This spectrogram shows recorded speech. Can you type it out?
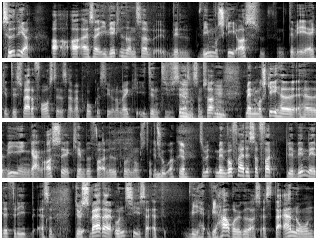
tidligere. Og, og, og altså i virkeligheden, så vil vi måske også, det ved jeg ikke, det er svært at forestille sig at være progressiv, når man ikke identificerer mm. sig som sådan, mm. men måske havde, havde vi engang også kæmpet for at nedbryde nogle strukturer. Jamen, Så, men- men hvorfor er det så, folk bliver ved med det? Fordi altså, det er jo svært at undsige sig, at vi, vi har rykket os. Altså, der er nogle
